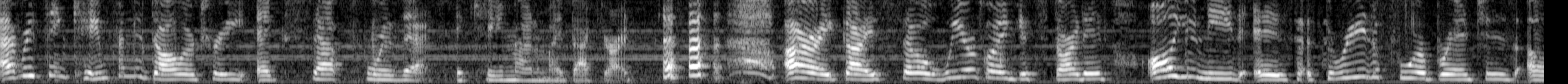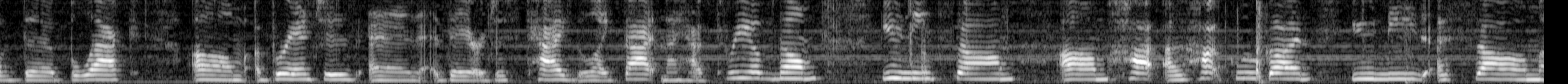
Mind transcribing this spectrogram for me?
everything came from the Dollar Tree except for this. It came out of my backyard. All right, guys, so we are going to get started. All you need is three to four branches of the black um, branches and they are just tagged like that and I have three of them. You need some um, hot a hot glue gun. You need uh, some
